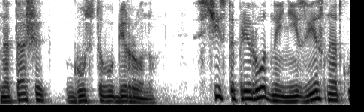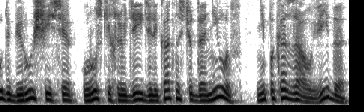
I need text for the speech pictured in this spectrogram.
Наташи Густаву Берону. С чисто природной, неизвестно откуда берущейся у русских людей деликатностью Данилов не показал вида,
